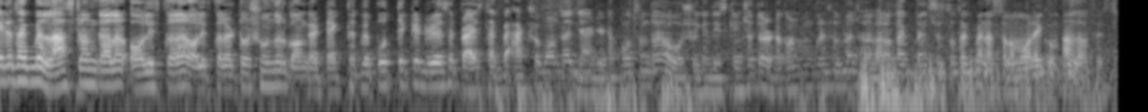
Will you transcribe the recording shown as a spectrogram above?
এটা থাকবে last one colour olive colour olive কালারটাও সুন্দর, গঙ্গার ট্যাগ থাকবে প্রত্যেকটা ড্রেসের প্রাইস থাকবে আটশো পঞ্চাশ। যার যেটা পছন্দ হয় অবশ্যই কিন্তু স্ক্রিনশট ওটা কনফার্ম করে ফেলবেন। সবাই ভালো থাকবেন, সুস্থ থাকবেন। আসসালামু আলাইকুম। আল্লাহ হাফেজ।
